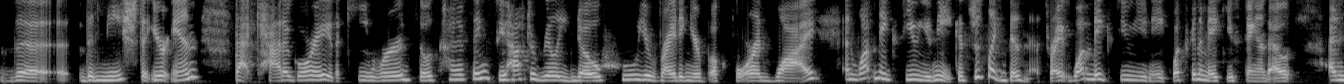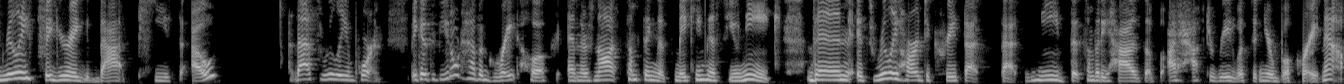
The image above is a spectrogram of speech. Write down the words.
the the niche that you're in, that category, the keywords, those kind of things. So you have to really know who you're writing your book for and why, and what makes you unique. It's just like business, right? What makes you unique? What's going to make you stand out? And really figuring that piece out that's really important because if you don't have a great hook and there's not something that's making this unique, then it's really hard to create that that need that somebody has of I have to read what's in your book right now.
